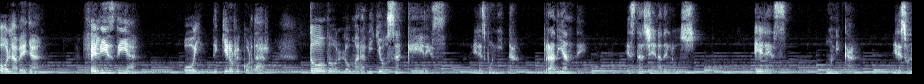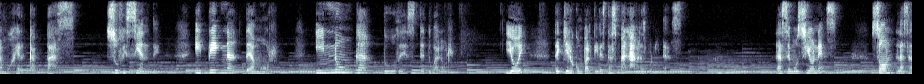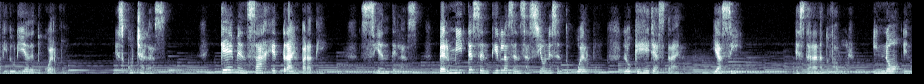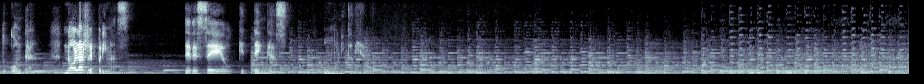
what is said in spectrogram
Hola Bella, feliz día. Hoy te quiero recordar todo lo maravillosa que eres. Eres bonita, radiante, estás llena de luz. Eres única, eres una mujer capaz, suficiente y digna de amor. Y nunca dudes de tu valor. Y hoy te quiero compartir estas palabras bonitas. Las emociones son la sabiduría de tu cuerpo. Escúchalas. ¿Qué mensaje traen para ti? Siéntelas. Permite sentir las sensaciones en tu cuerpo, lo que ellas traen. Y así estarán a tu favor y no en tu contra. No las reprimas. Te deseo que tengas un bonito día.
